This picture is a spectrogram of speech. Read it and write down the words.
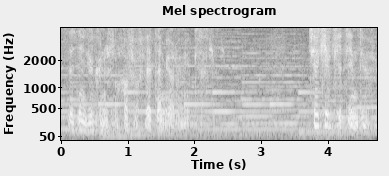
sizin yükünüzü hafifletemiyorum hünkâr. Çekip gideyim diyorum.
